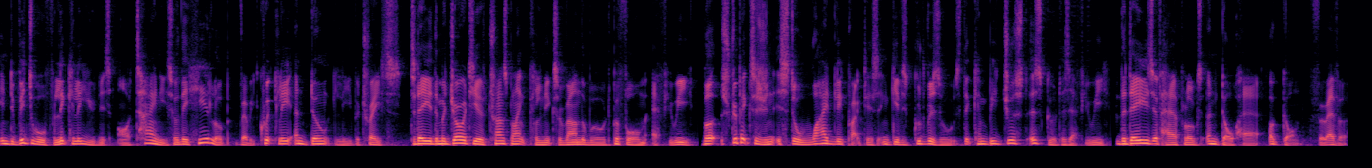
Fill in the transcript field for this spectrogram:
individual follicular units are tiny, so they heal up very quickly and don't leave a trace. Today, the majority of transplant clinics around the world perform FUE, but strip excision is still widely practiced and gives good results that can be just as good as FUE. The days of hair plugs and doll hair are gone forever.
